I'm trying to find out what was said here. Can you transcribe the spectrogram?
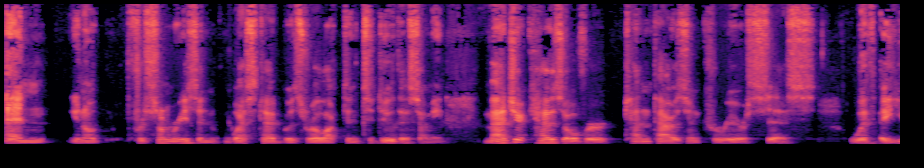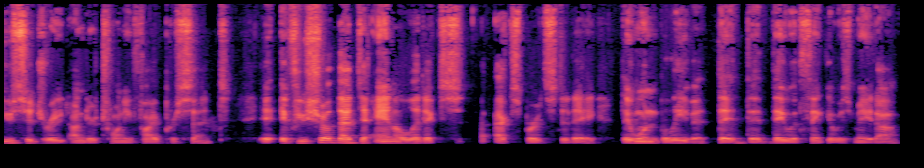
And you know, for some reason, Westhead was reluctant to do this. I mean, Magic has over ten thousand career assists with a usage rate under 25%. If you showed that to analytics experts today, they wouldn't believe it. They, they, they would think it was made up.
